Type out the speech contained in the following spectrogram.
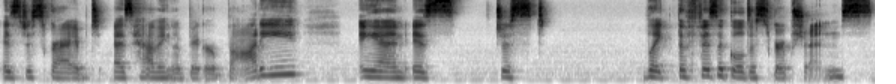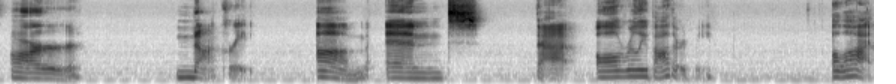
is described as having a bigger body, and is just like the physical descriptions are not great. Um, and that all really bothered me a lot.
